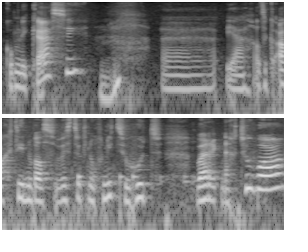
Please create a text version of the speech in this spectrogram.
communicatie. Eh, ja, als ik 18 was, wist ik nog niet zo goed waar ik naartoe wou.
